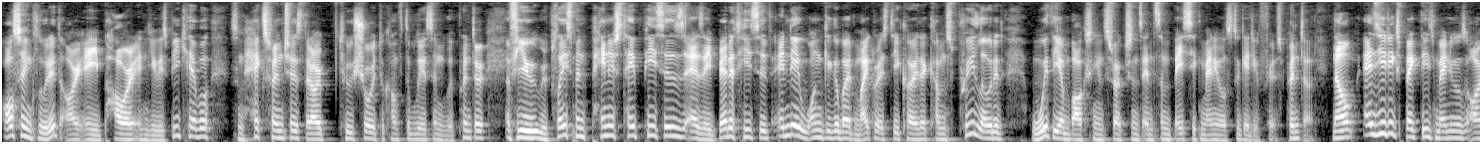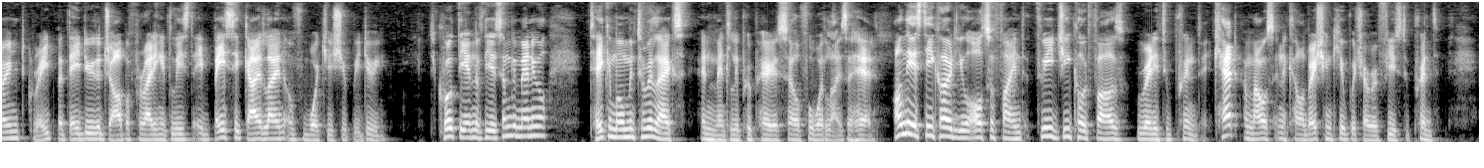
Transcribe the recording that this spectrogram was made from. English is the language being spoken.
Also included are a power and USB cable, some hex wrenches that are too short to comfortably assemble the printer, a few replacement painter's tape pieces as a bed adhesive, and a 1GB microSD card that comes preloaded with the unboxing instructions and some basic manuals to get your first printout. Now, as you'd expect, these manuals aren't great, but they do the job of providing at least a basic guideline of what you should be doing. To quote the end of the assembly manual, take a moment to relax and mentally prepare yourself for what lies ahead. On the SD card you'll also find three G-code files ready to print, a cat, a mouse and a calibration cube which I refuse to print.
